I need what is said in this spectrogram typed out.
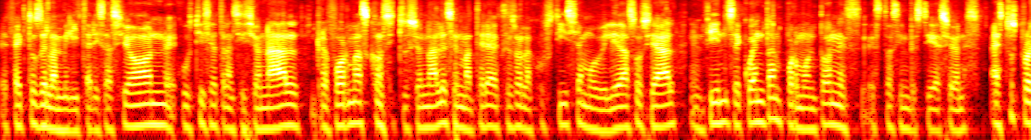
efectos de la militarización, justicia transicional, reformas constitucionales en materia de acceso a la justicia, movilidad social, en fin, se cuentan por montones estas investigaciones. A estos proyectos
